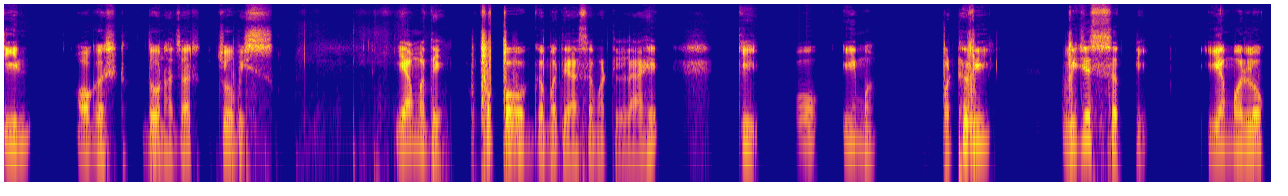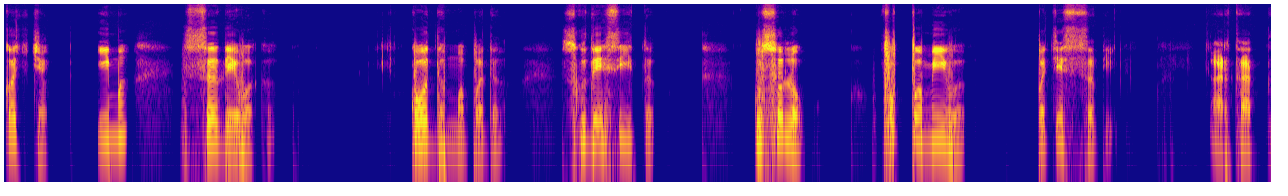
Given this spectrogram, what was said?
तीन ऑगस्ट दोन हजार चोवीस. यामध्ये फुप्पवग्गमध्ये असं म्हटलेलं आहे की ओ इम पठवी विजसत्ती यमलोकश्च इम सदेवक को धम्मपद सुदेसीत कुसलो फुप्पमीव पचेसती. अर्थात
